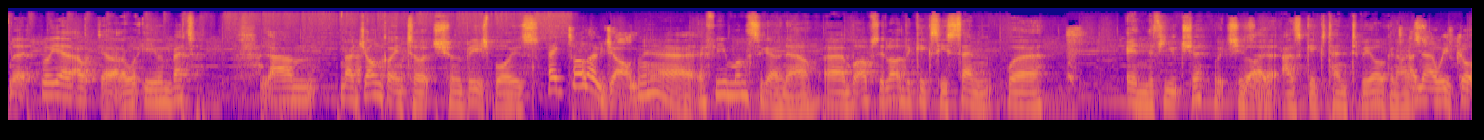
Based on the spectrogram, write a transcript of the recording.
But, well, yeah, that, yeah, that even better. Um, now, John got in touch from the Beach Boys. Hey, Tolo John. Yeah, a few months ago now. Uh, but obviously, a lot of the gigs he sent were in the future, which is Right. uh, as gigs tend to be organised. And now we've caught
